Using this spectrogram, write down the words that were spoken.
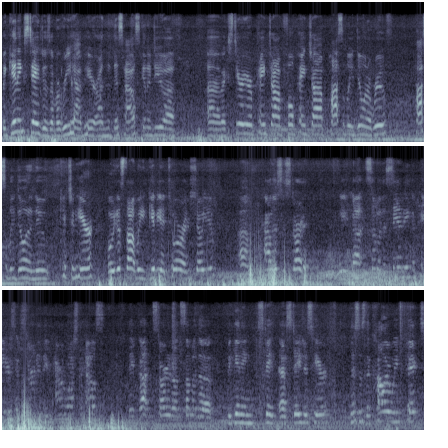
beginning stages of a rehab here on this house. Gonna do a, a exterior paint job, full paint job, possibly doing a roof, possibly doing a new kitchen here. But we just thought we'd give you a tour and show you um, how this has started. We've got some of the sanding, the painters have started, they've power washed the house. They've gotten started on some of the beginning uh, stages here. This is the color we've picked.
